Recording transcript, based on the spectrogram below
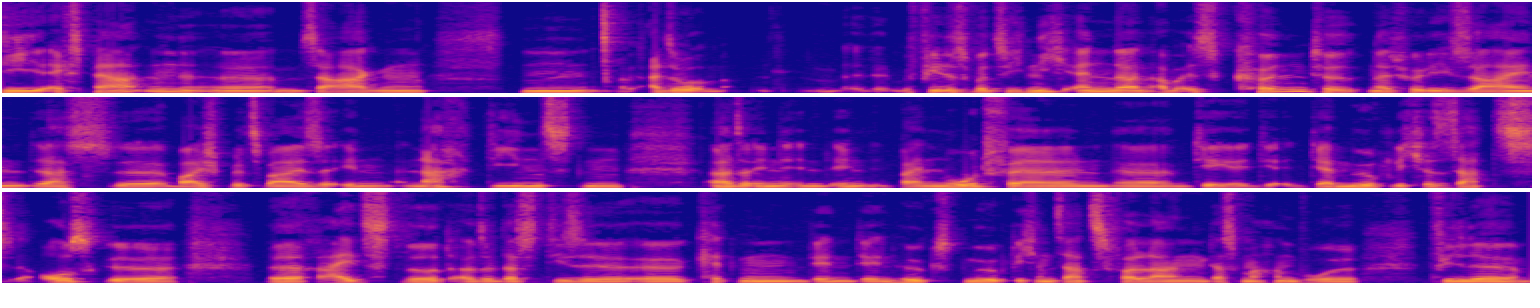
Die Experten äh, sagen, also vieles wird sich nicht ändern, aber es könnte natürlich sein, dass äh, beispielsweise in Nachtdiensten, also in, in, in bei Notfällen, äh, die, die, der mögliche Satz ausgereizt wird, also dass diese äh, Ketten den, den höchstmöglichen Satz verlangen. Das machen wohl viele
